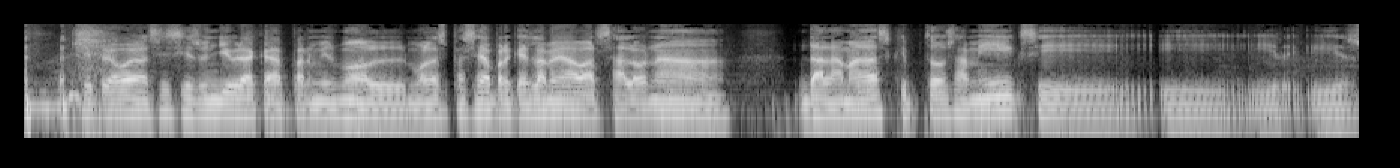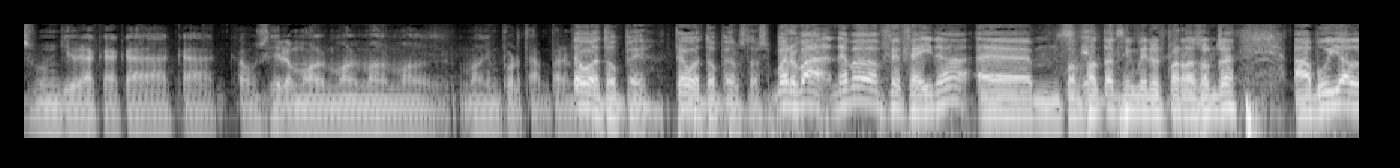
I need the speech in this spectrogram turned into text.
sí, però bueno, sí, sí, és un llibre que per mi és molt, molt especial perquè és la meva Barcelona de la mà d'escriptors amics i, i, i, i és un llibre que, que, que, que considero molt, molt, molt, molt, molt important per mi. Teu a tope, teu a tope els dos. Bueno, va, anem a fer feina, eh, quan falten 5 minuts per les 11. Avui el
